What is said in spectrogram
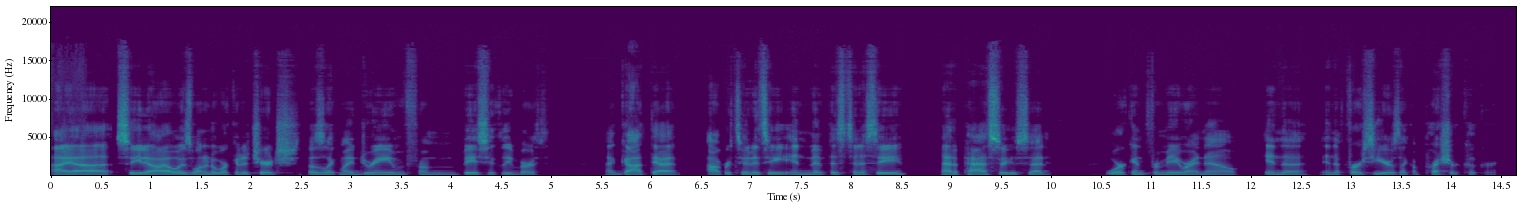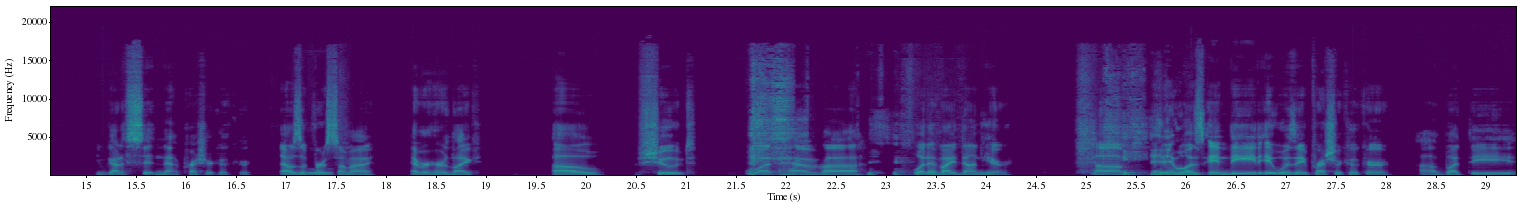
I uh so you know I always wanted to work at a church. That was like my dream from basically birth. I got that opportunity in Memphis, Tennessee. I had a pastor who said, "Working for me right now in the in the first year is like a pressure cooker. You've got to sit in that pressure cooker." That was the Ooh. first time I ever heard like, "Oh, shoot. What have uh what have I done here?" Um and it was indeed it was a pressure cooker. Uh, but the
